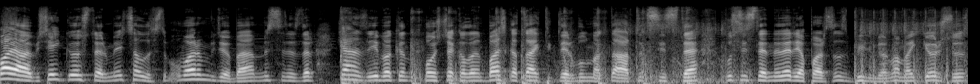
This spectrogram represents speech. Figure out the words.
Bayağı bir şey göstermeye çalıştım. Umarım video beğenmişsinizdir. Kendinize iyi bakın. Hoşça kalın. Başka taktikleri bulmakta artık siste. Bu siste neler yaparsınız bilmiyorum ama görüşürüz.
